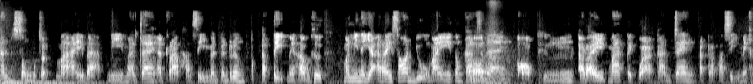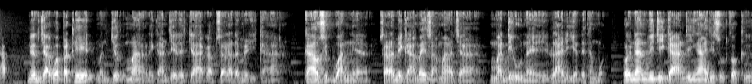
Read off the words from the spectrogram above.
การส่งจดหมายแบบนี้มาแจ้งอัตราภาษีมันเป็นเรื่องปกติไหมครับ ก็คือมันมีนัยยะอะไรซ่อนอยู่ไหม ต้องการแสดงออกถึงอะไรมากไปกว่าการแจ้งอัตราภาษีไหมครับ เนื่องจากว่าประเทศมันเยอะมากในการเจรจากับสหรัฐอเมริกา 90 วันเนี่ยสหรัฐอเมริกาไม่สามารถจะมาดิวในรายละเอียดได้ทั้งหมด เพราะฉะนั้นวิธีการที่ง่ายที่สุดก็คือ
